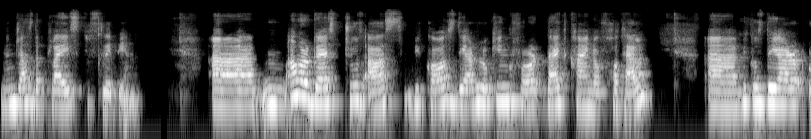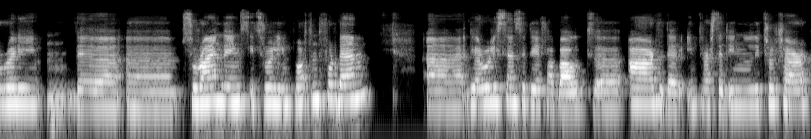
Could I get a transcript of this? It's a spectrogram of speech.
than just the place to sleep in our guests choose us because they are looking for that kind of hotel uh, because they are really mm, the uh, surroundings it's really important for them. Uh, they are really sensitive about uh, art they're interested in literature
